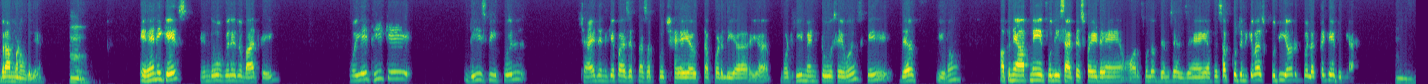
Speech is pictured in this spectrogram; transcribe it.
ब्राह्मणों के लिए। हम्म। इन एनी केस हिंदुओं के लिए जो बात कही वो ये थी कि दीज पीपल शायद इनके पास इतना सब कुछ है या उतना पढ़ लिया या what he meant to say was कि दे यू नो अपने आप में फुली सेटिस्फाइड हैं और फुल ऑफ़ देमसेल्व्स हैं या फिर सब कुछ इनके पास खुद ही है और इनको लगता है कि ये दुनिया है। हम्म।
